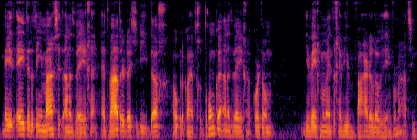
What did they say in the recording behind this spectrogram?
ben je het eten dat in je maag zit aan het wegen. Het water dat je die dag hopelijk al hebt gedronken aan het wegen. Kortom, je weegmomenten geven je waardeloze informatie.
